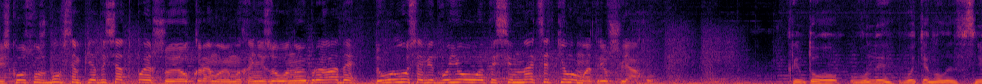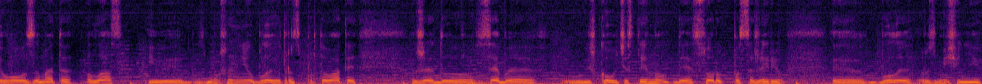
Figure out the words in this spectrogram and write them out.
військовослужбовцям 51-ї окремої механізованої бригади довелося відвоювати 17 кілометрів шляху. Крім того, вони витягнули з снігового замета лаз і змушені були транспортувати вже до себе у військову частину, де 40 пасажирів були розміщені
